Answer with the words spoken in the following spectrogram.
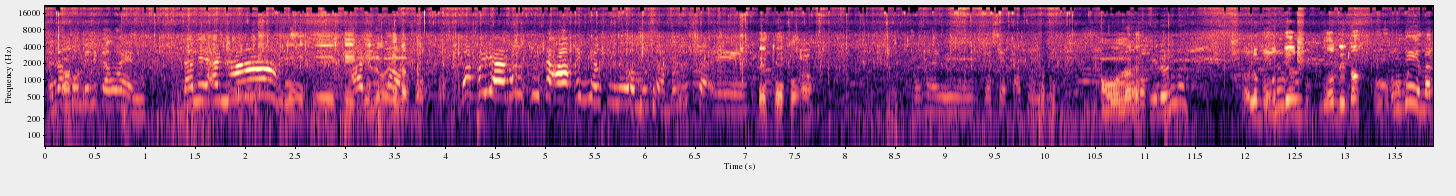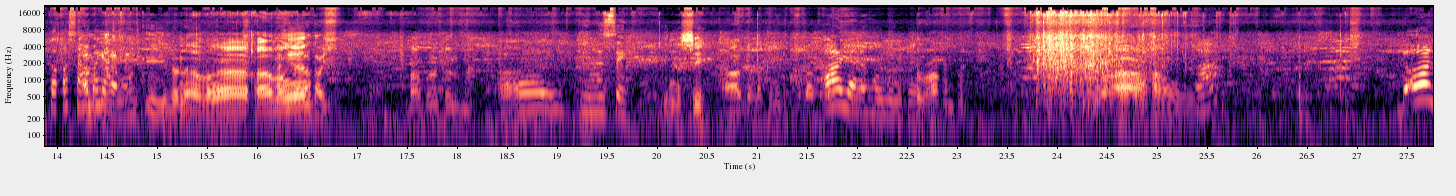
Anak, pumili ka ngayon. Dali, anak! Kinikikiluhin na po. Babayaran kita akin yung kinuha mo sa bulsa eh. Madami yung kusit ako nila. Muna eh. Kilo yun. Wala bukod dyan. Bukod dito. Hindi, magkakasama yan. Kilo na, mga kamang yan. Baka po natulog na. Ay, 15. 15. Ah, gala tulog ko ba? Ah, yan ang huli nito. Wow. Ha? Doon!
